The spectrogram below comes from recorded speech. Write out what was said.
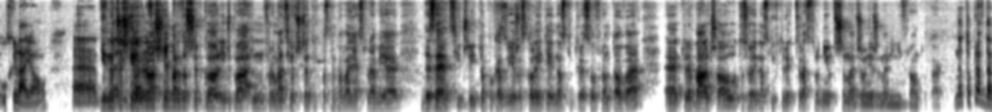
uchylają. E, Jednocześnie to rośnie bardzo szybko liczba informacji o wszczętych postępowaniach w sprawie dezercji, czyli to pokazuje, że z kolei te jednostki, które są frontowe, e, które walczą, to są jednostki, w których coraz trudniej utrzymać żołnierzy na linii frontu, tak? No to prawda.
